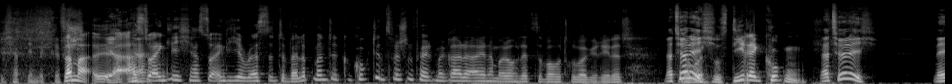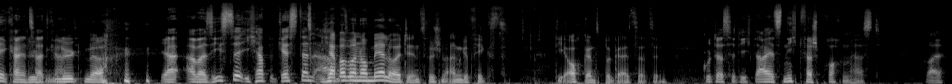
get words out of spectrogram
ich habe den Begriff. Sag mal, äh, Ja, hast, ja. Du eigentlich, hast du eigentlich Arrested Development geguckt inzwischen? Fällt mir gerade ein, haben wir doch letzte Woche drüber geredet. Natürlich, Du es direkt gucken. natürlich. Nee, keine Zeit gehabt. Lügner. Ja, aber siehst du, ich habe gestern Ich Abend. habe aber noch mehr Leute inzwischen angefixt, die auch ganz begeistert sind. Gut, dass du dich da jetzt nicht versprochen hast, Ralf.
